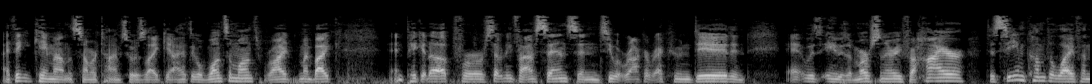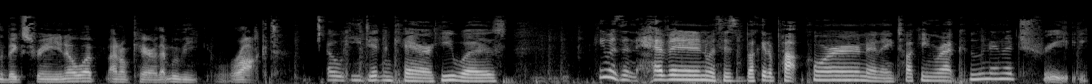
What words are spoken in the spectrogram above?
I think it came out in the summertime, so it was like yeah, I have to go once a month, ride my bike, and pick it up for seventy five cents and see what Rocket Raccoon did. And, and it was he was a mercenary for hire. To see him come to life on the big screen, you know what? I don't care. That movie rocked. Oh, he didn't care. He was, he was in heaven with his bucket of popcorn and a talking raccoon in a tree.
